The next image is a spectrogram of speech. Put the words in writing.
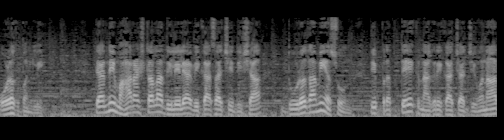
ओळख बनली. त्यांनी महाराष्ट्राला दिलेल्या विकासाची दिशा दूरगामी असून ती प्रत्येक नागरिकाच्या जीवनात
